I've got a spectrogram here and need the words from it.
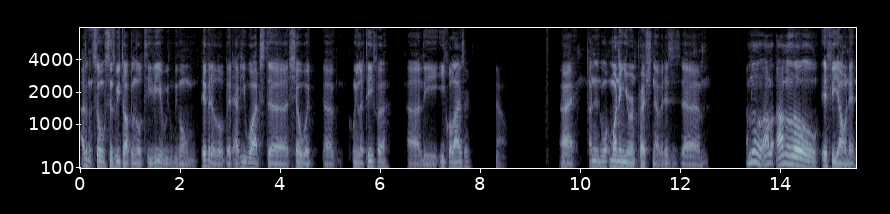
I was gonna, so since we talking a little TV, we we gonna pivot a little bit. Have you watched the show with uh, Queen Latifah, uh, the Equalizer? All right. I'm just wondering your impression of it. Is um, I'm a little, I'm, I'm a little iffy on it.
